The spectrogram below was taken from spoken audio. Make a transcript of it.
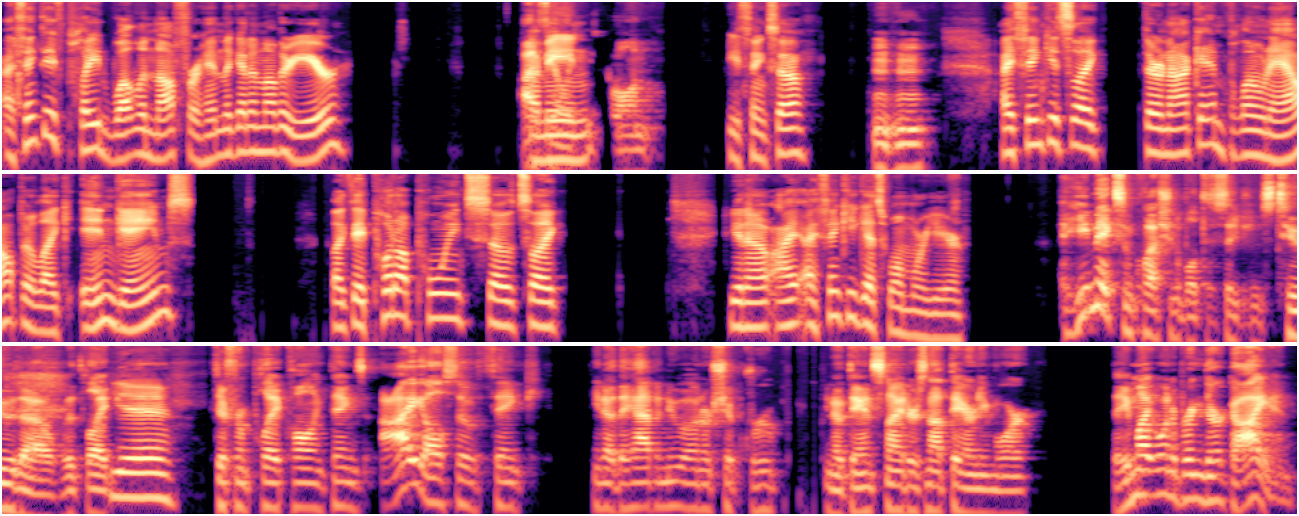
I think they've played well enough for him to get another year. I, I like mean- gone. You think so? hmm I think it's like they're not getting blown out. They're like in games. Like they put up points, so it's like you know, I, I think he gets one more year. He makes some questionable decisions too, though, with like Yeah. different play calling things. I also think, you know, they have a new ownership group. You know, Dan Snyder's not there anymore. They might want to bring their guy in.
